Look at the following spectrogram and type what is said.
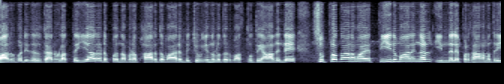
മറുപടി നൽകാനുള്ള തയ്യാറെടുപ്പ് നമ്മുടെ ഭാരതം ആരംഭിച്ചു എന്നുള്ളതൊരു വസ്തുതയാണ്. അതിന്റെ സുപ്രധാനമായ തീരുമാനങ്ങൾ ഇന്നലെ പ്രധാനമന്ത്രി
